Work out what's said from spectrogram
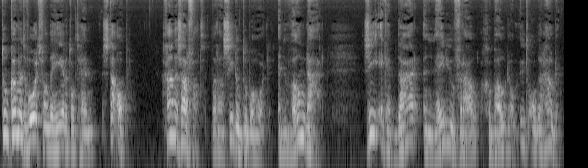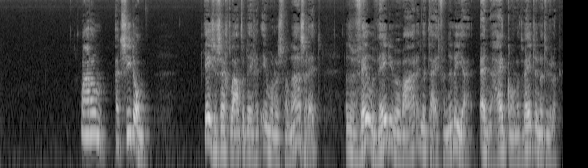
Toen kwam het woord van de Heere tot hem: Sta op, ga naar Zarfat, dat aan Sidon toebehoort, en woon daar. Zie, ik heb daar een weduwvrouw geboden om u te onderhouden. Waarom uit Sidon? Jezus zegt later tegen de inwoners van Nazareth dat er veel weduwen waren in de tijd van Elia. En hij kon het weten natuurlijk.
